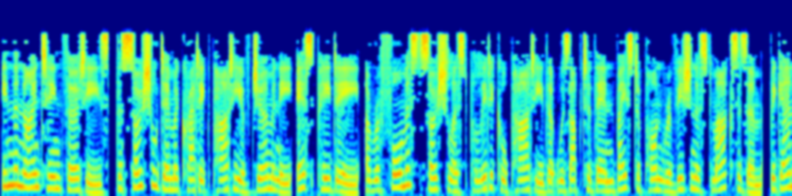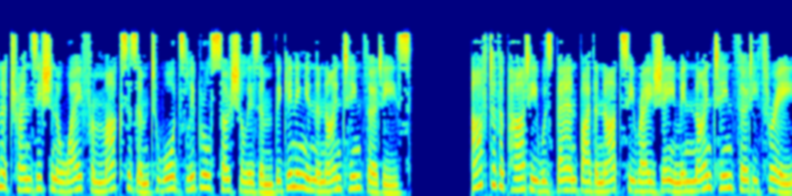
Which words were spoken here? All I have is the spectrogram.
In the 1930s, the Social Democratic Party of Germany SPD, a reformist socialist political party that was up to then based upon revisionist Marxism, began a transition away from Marxism towards liberal socialism beginning in the 1930s. After the party was banned by the Nazi regime in 1933,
